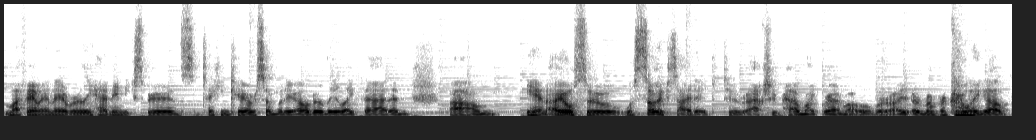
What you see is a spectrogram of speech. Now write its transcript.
my family and I never really had any experience taking care of somebody elderly like that. And, um, and I also was so excited to actually have my grandma over. I, I remember growing up,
